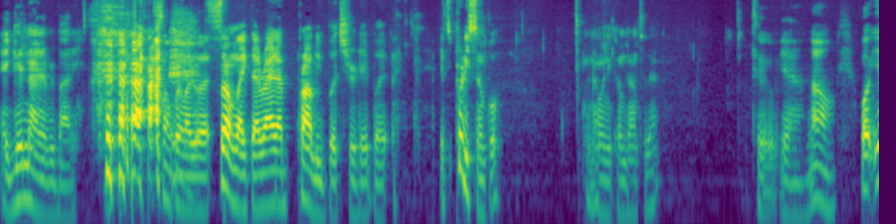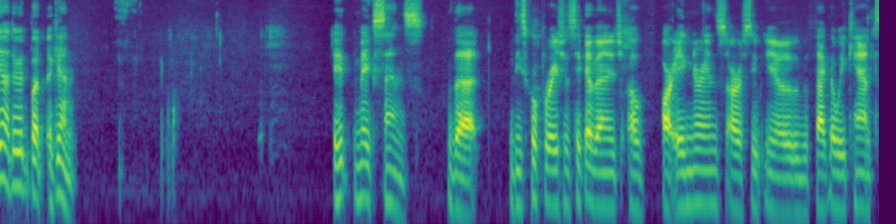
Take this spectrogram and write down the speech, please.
and good night, everybody. Something like that. Something like that, right? I probably butchered it, but it's pretty simple. You know, when you come down to that. To Yeah, no. Well, yeah, dude. But again, it makes sense that these corporations take advantage of our ignorance, our you know the fact that we can't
